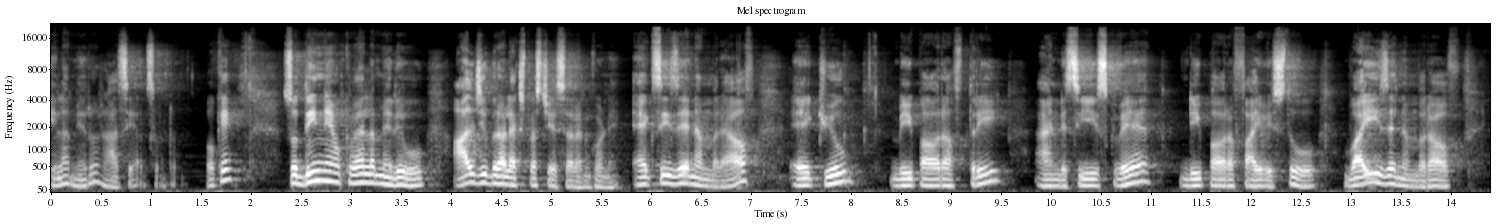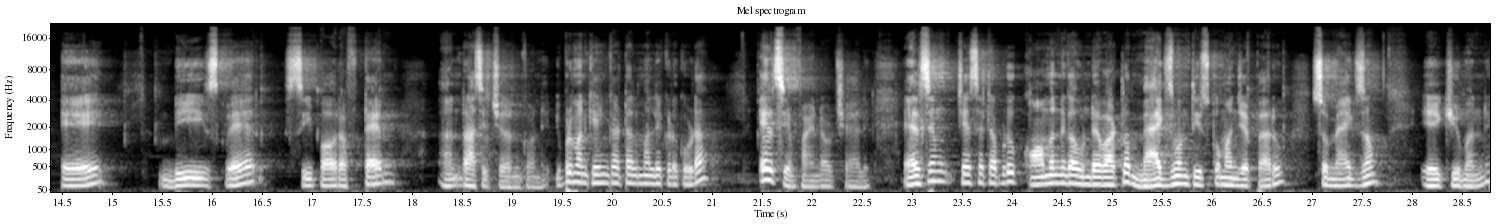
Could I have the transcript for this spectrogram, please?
ఇలా మీరు రాసేయాల్సి ఉంటుంది. ఓకే? సో దీన్ని ఒకవేళ మీరు ఆల్జిబ్రాలు ఎక్స్ప్రెస్ చేశారనుకోండి. X is a number of a cube b power of three and c square d power of five ఇస్తూ y is a number of a b square c power of ten అని రాసిచ్చారు అనుకోండి ఇప్పుడు మనకి ఏం కట్టాలి మళ్ళీ ఇక్కడ కూడా? ఎల్సిఎం ఫైండ్ అవుట్ చేయాలి. ఎల్సిఎం చేసేటప్పుడు కామన్గా ఉండే వాటిలో మ్యాక్సిమం తీసుకోమని చెప్పారు. సో మ్యాక్సిమం ఏ క్యూబ్ అండి.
